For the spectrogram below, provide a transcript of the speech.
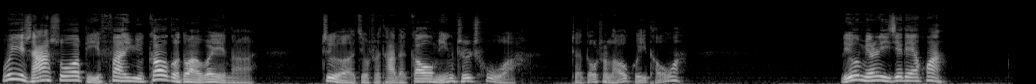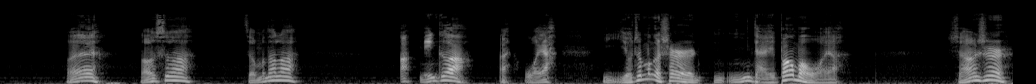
为啥说比范玉高个段位呢？这就是他的高明之处啊！这都是老鬼头啊。刘明一接电话，喂，老四啊，怎么的了？啊，明哥，哎，我呀，有这么个事儿，你得帮帮我呀。啥事儿？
